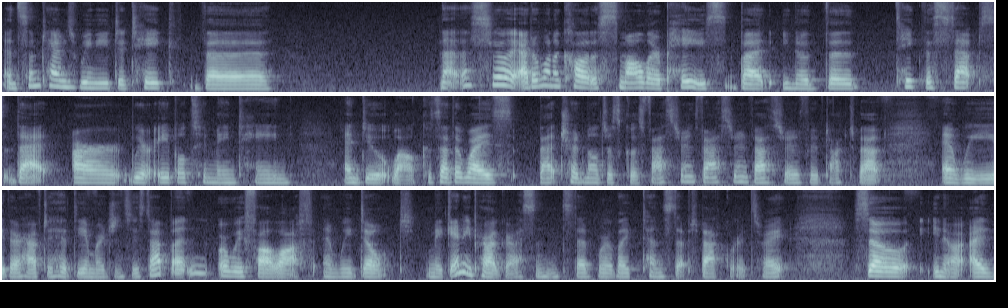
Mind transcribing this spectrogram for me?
And sometimes we need to take the not necessarily i don't want to call it a smaller pace but you know the take the steps that are we're able to maintain and do it well because otherwise that treadmill just goes faster and faster and faster as we've talked about and we either have to hit the emergency stop button or we fall off and we don't make any progress and instead we're like 10 steps backwards right? So you know i,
